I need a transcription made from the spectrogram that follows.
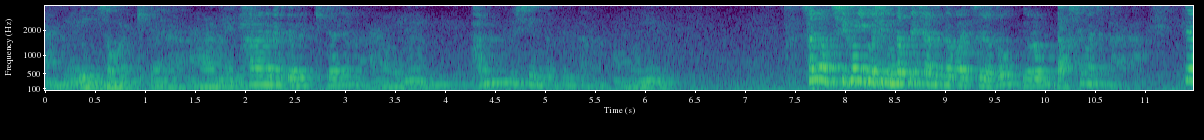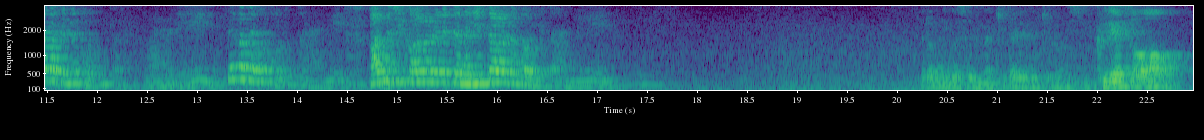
아멘. 음성을 기다려라. 아멘. 하나님의 때를 기다려라. 아멘. 반드시 응답된다. 설령 지금 이것이 응답되지 않는다고 할지라도 여러분 낙심하지 말아라. 때가 되면 거둔다. 아멘. 때가 되면 거둔다. 아멘. 반드시 그 하나님의 때는 있다라는 겁니다. 아멘. 여러분 이것을 우리가 기다려야 될 줄로 믿습니다. 그래서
